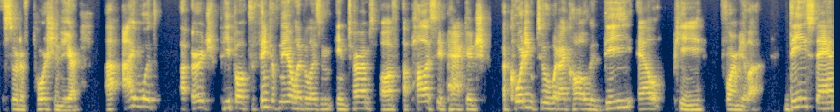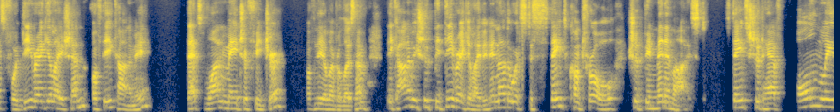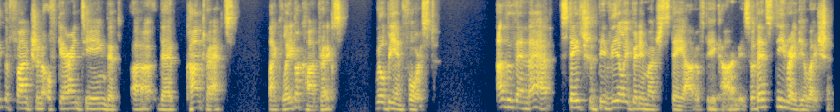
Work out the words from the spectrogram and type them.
sort of portion here. Uh, I would uh, urge people to think of neoliberalism in terms of a policy package according to what I call the DLP formula. D stands for deregulation of the economy. That's one major feature of neoliberalism. The economy should be deregulated. In other words, the state control should be minimized. States should have only the function of guaranteeing that uh, that contracts, like labor contracts, will be enforced. Other than that, states should be really pretty much stay out of the economy. So that's deregulation.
